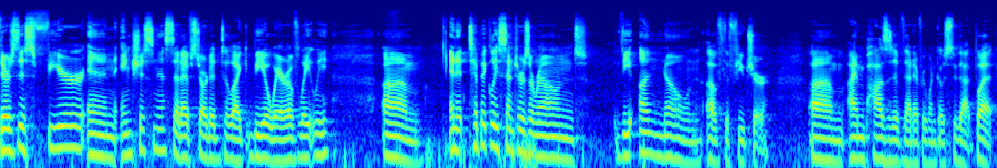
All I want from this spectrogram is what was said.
there's this fear and anxiousness that I've started to like be aware of lately. Um, and it typically centers around the unknown of the future. Um, I'm positive that everyone goes through that, but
